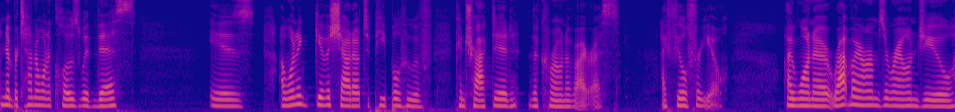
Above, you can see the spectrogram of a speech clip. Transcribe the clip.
number 10, I want to close with this is I want to give a shout out to people who have contracted the coronavirus. I feel for you. I want to wrap my arms around you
